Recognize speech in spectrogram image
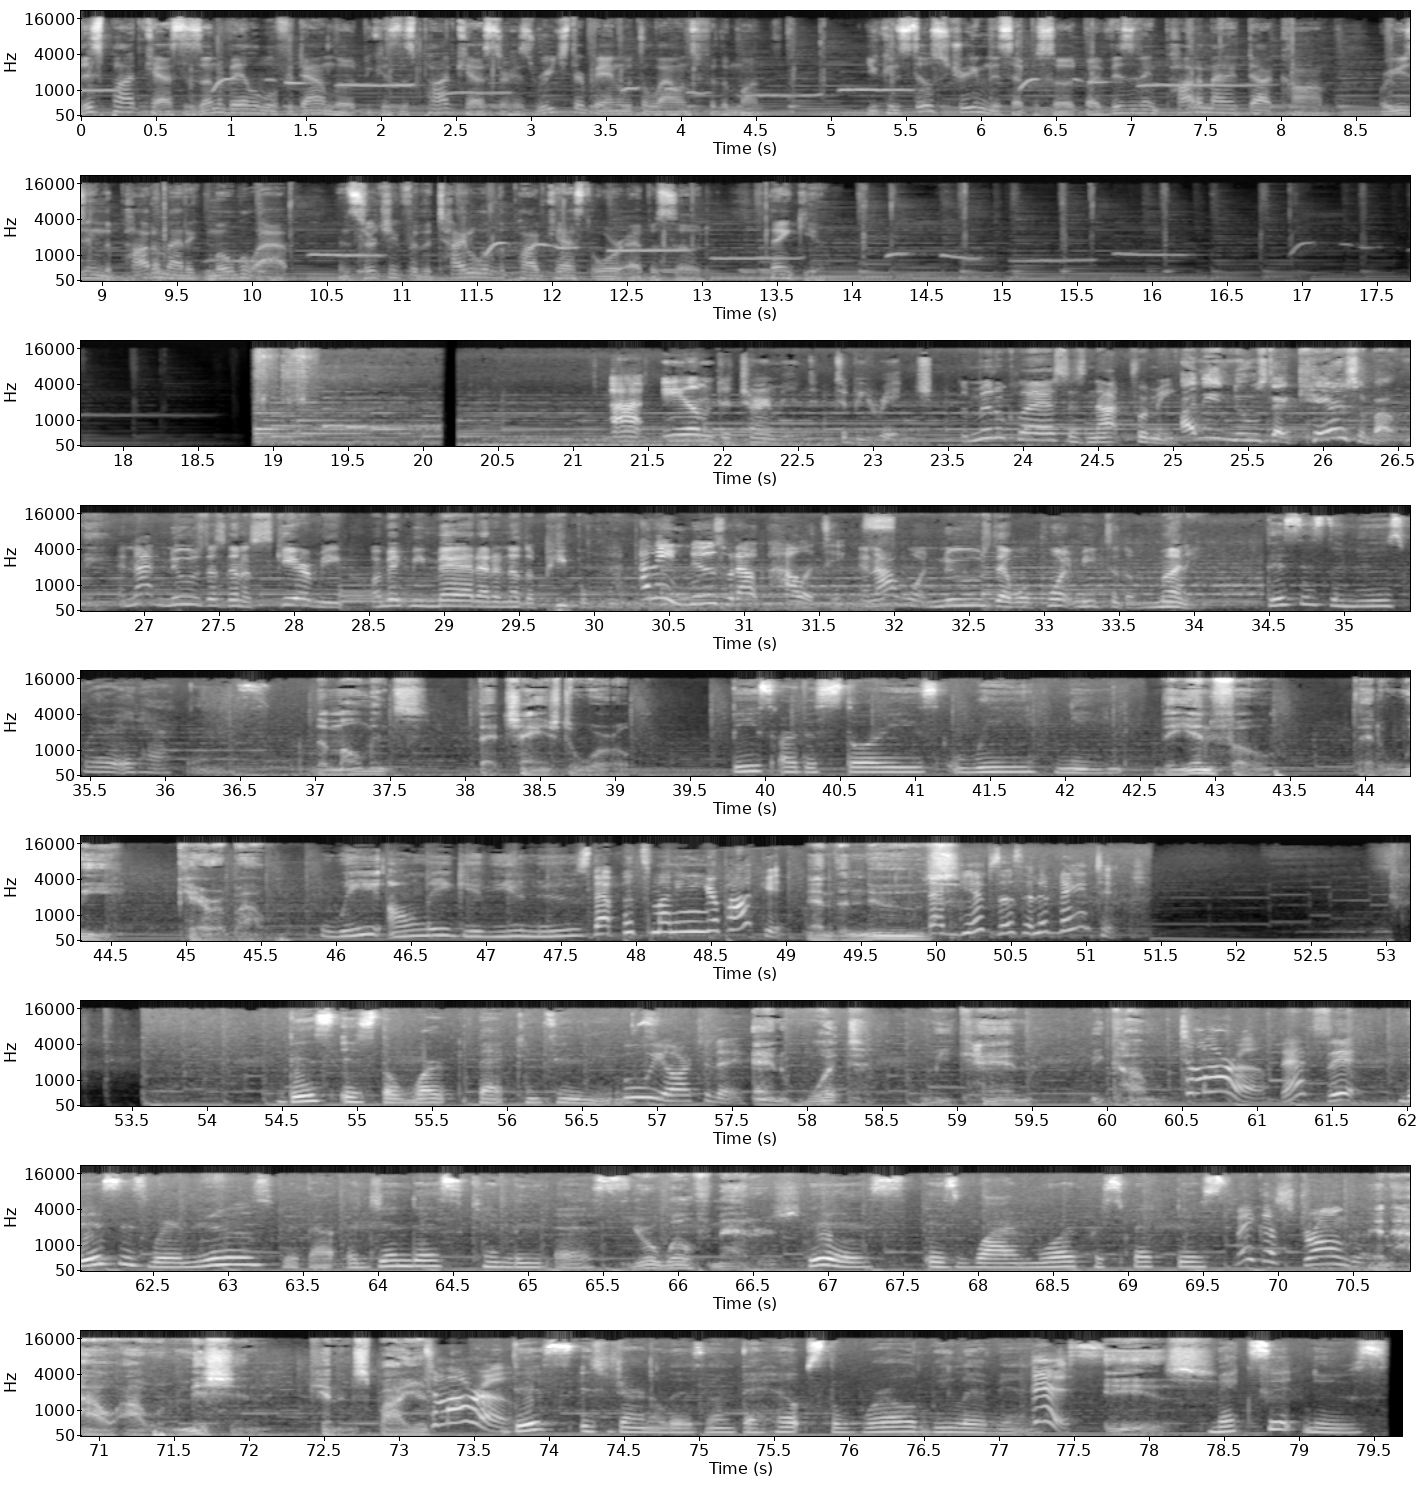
This podcast is unavailable for download because this podcaster has reached their bandwidth allowance for the month. You can still stream this episode by visiting Podomatic.com or using the Podomatic mobile app and searching for the title of the podcast or episode. Thank you. I am determined to be rich. The middle class is not for me. I need news that cares about me. And not news that's gonna scare me or make me mad at another people group. I need news without politics. And I want news that will point me to the money. This is the news where it happens. The moments that change the world. These are the stories we need. The info that we care about. We only give you news that puts money in your pocket. And the news that gives us an advantage. This is the work that continues. Who we are today. And what we can become. Tomorrow. That's it. This is where news without agendas can lead us. Your wealth matters. This is why more perspectives make us stronger. And how our mission can inspire tomorrow. This is journalism that helps the world we live in. This is Mexit News.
